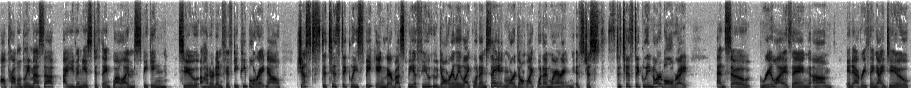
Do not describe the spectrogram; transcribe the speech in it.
I'll probably mess up. I even used to think, well, I'm speaking to 150 people right now just statistically speaking, there must be a few who don't really like what I'm saying or don't like what I'm wearing. It's just statistically normal, right? And so realizing um, in everything I do,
